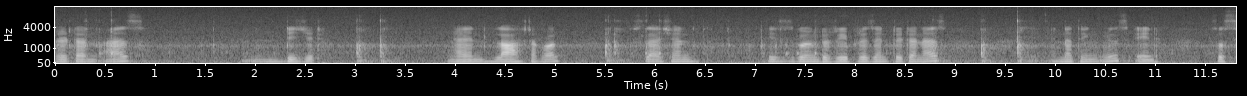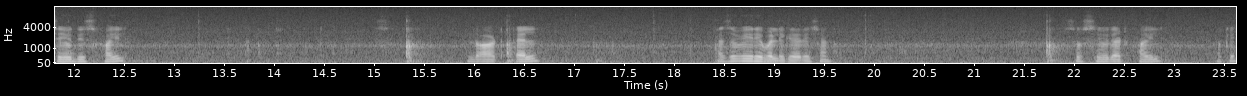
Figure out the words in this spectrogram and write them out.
return as digit. And last of all slash n is going to represent return as nothing means end. So save this file. Dot l as a variable declaration. So save that file. Okay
